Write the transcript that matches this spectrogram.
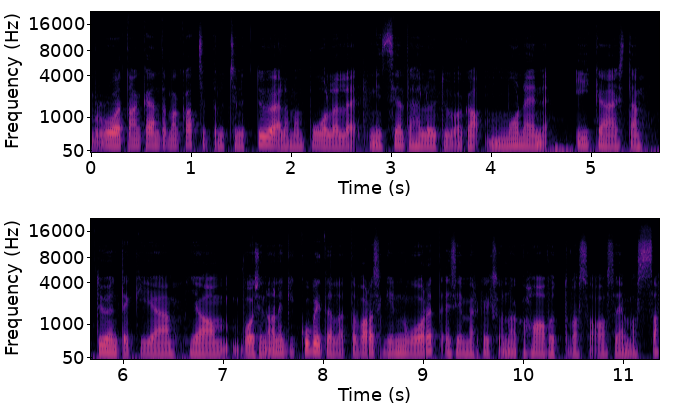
ruvetaan kääntämään katsetta nyt sinne työelämän puolelle, niin sieltähän löytyy aika monen ikäistä työntekijää, ja voisin ainakin kuvitella, että varsinkin nuoret esimerkiksi on aika haavoittuvassa asemassa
